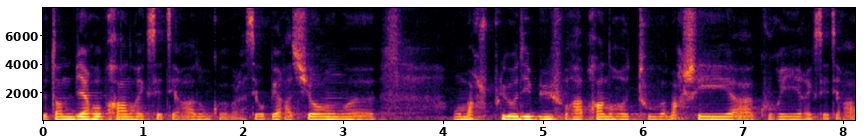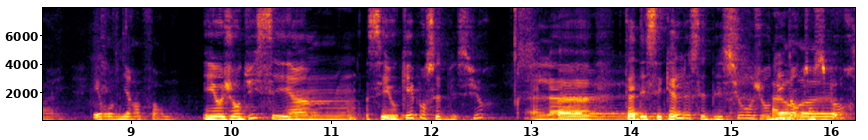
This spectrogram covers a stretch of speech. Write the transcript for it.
le temps de bien reprendre, etc. Donc voilà, c'est opération. on marche plus au début, il faudra apprendre tout, à marcher, à courir, etc et revenir en forme. Et aujourd'hui, c'est c'est OK pour cette blessure? Euh... Tu as des séquelles de cette blessure aujourd'hui dans ton euh, sport?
